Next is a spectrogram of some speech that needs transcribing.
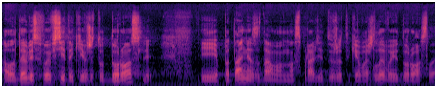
але дивлюсь, ви всі такі вже тут дорослі. І питання задам вам насправді дуже таке важливе і доросле.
